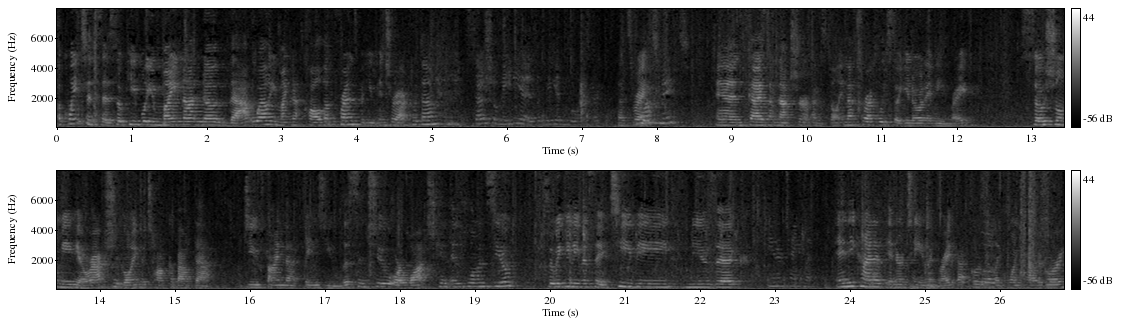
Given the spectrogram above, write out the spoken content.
Acquaintances. So people you might not know that well. You might not call them friends, but you interact with them. Social media is a big influencer. That's right. Classmates. And guys, I'm not sure if I'm spelling that correctly, so you know what I mean, right? Social media, we're actually going to talk about that. Do you find that things you listen to or watch can influence you? So we can even say TV, music, Entertainment. any kind of entertainment, right? That goes in like one category.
